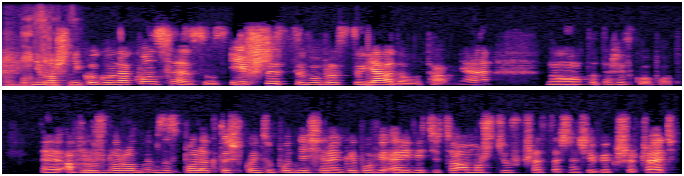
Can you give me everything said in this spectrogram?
Albo odwrotnie. Nie masz nikogo na konsensus i wszyscy po prostu jadą tam, nie? No, to też jest kłopot. E, a w różnorodnym zespole ktoś w końcu podniesie rękę i powie, ej, wiecie co, a możecie już przestać na siebie krzyczeć,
